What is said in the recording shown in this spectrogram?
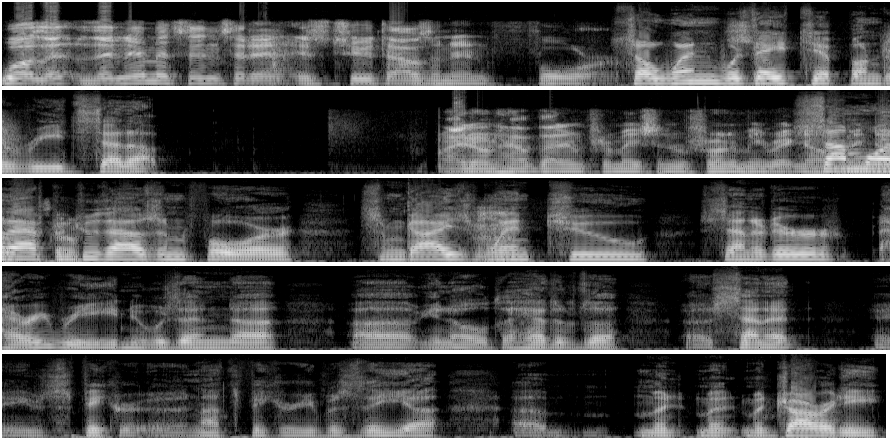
well, the, the Nimitz incident is 2004. So when was So- ATIP under Reid set up? I don't have that information in front of me right now. Somewhat notes, after so- 2004, some guys went to Senator Harry Reid, who was then, uh, uh, you know, the head of the uh, Senate. He was Speaker, uh, not Speaker. He was the uh, uh, ma- ma- majority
